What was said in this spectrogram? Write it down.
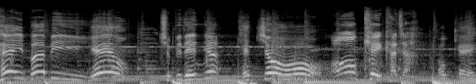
헤이 바비 예, 형. 준비됐냐? 됐죠. 오케이 가자 오케이.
